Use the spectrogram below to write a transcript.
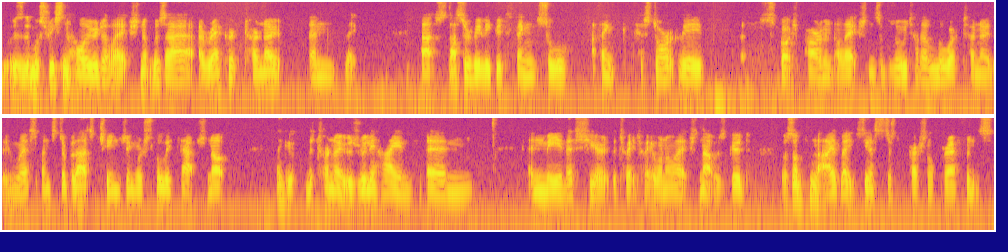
it was the most recent Holyrood election. It was a, a, record turnout, and like that's that's a really good thing. So I think historically, Scottish Parliament elections have always had a lower turnout than Westminster, but that's changing. We're slowly catching up. I think the turnout was really high in um, in May this year at the 2021 election. That was good. But something that I'd like to see, that's just personal preference.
